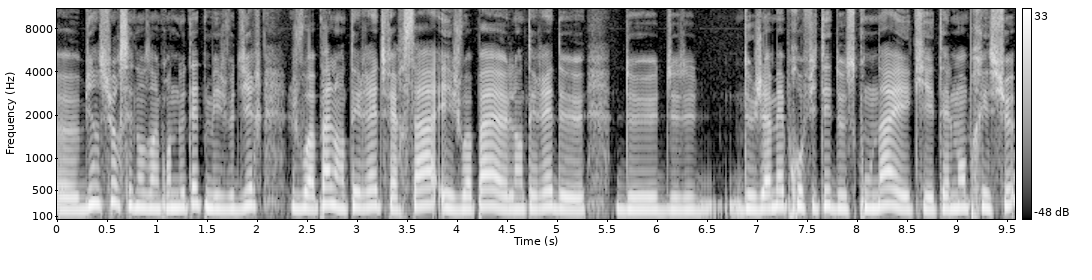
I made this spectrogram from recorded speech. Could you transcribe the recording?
Euh, bien sûr, c'est dans un coin de nos têtes, mais je veux dire, je vois pas l'intérêt de faire ça et je vois pas euh, l'intérêt de de, de, jamais profiter de ce qu'on a et qui est tellement précieux.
